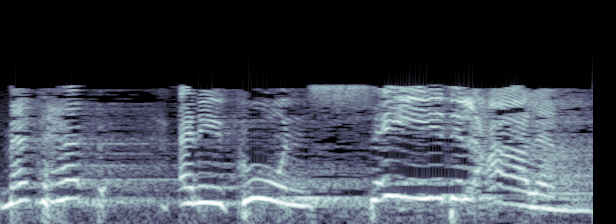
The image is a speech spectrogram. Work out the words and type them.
للمذهب أن يكون سيد العالم.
